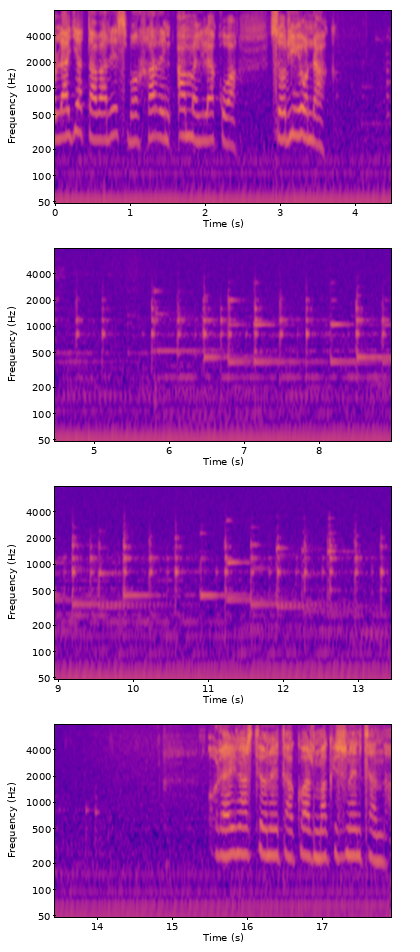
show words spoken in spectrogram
Olaia Tabarez borgarren A mailakoa. Zorionak. Aste honetako asmakizunen txanda.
